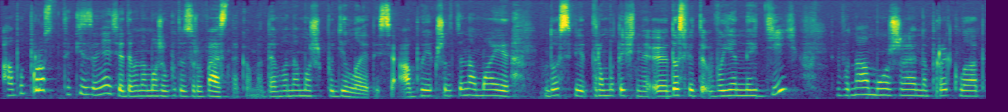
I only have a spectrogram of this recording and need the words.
або просто такі заняття, де вона може бути з ровесниками, де вона може поділитися. Або якщо дитина має досвід травматичний е, досвід воєнних дій, вона може, наприклад,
